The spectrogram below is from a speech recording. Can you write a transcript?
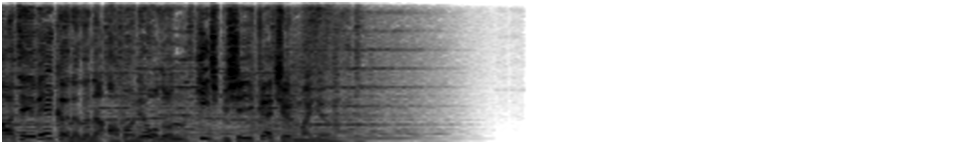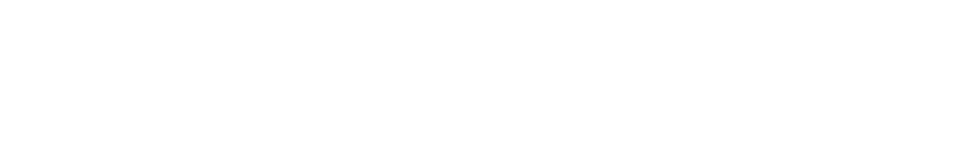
ATV kanalına abone olun, hiçbir şeyi kaçırmayın.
